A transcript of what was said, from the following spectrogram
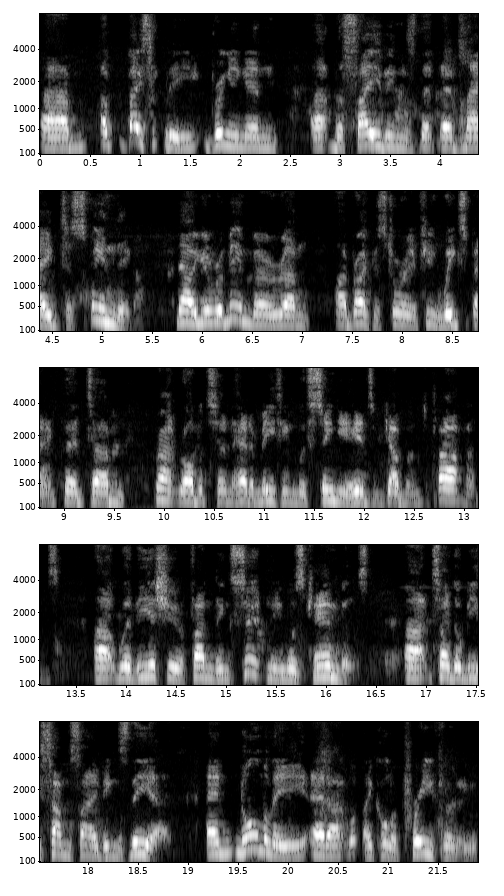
um, basically bringing in uh, the savings that they've made to spending. Now, you remember um, I broke a story a few weeks back that um, Grant Robertson had a meeting with senior heads of government departments uh, where the issue of funding certainly was canvassed. Uh, so there'll be some savings there. And normally at a, what they call a PREFU,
